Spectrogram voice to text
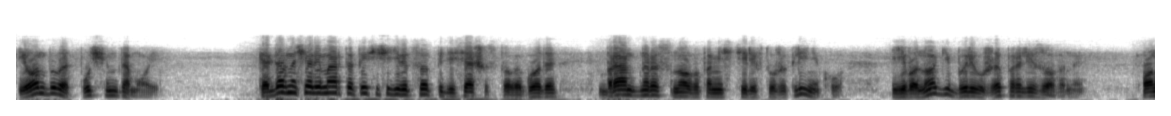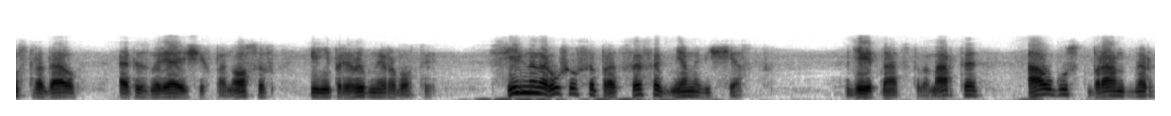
и он был отпущен домой. Когда в начале марта 1956 года Бранднера снова поместили в ту же клинику, его ноги были уже парализованы. Он страдал от изнуряющих поносов и непрерывной рвоты. Сильно нарушился процесс обмена веществ. 19 марта Аугуст Бранднер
